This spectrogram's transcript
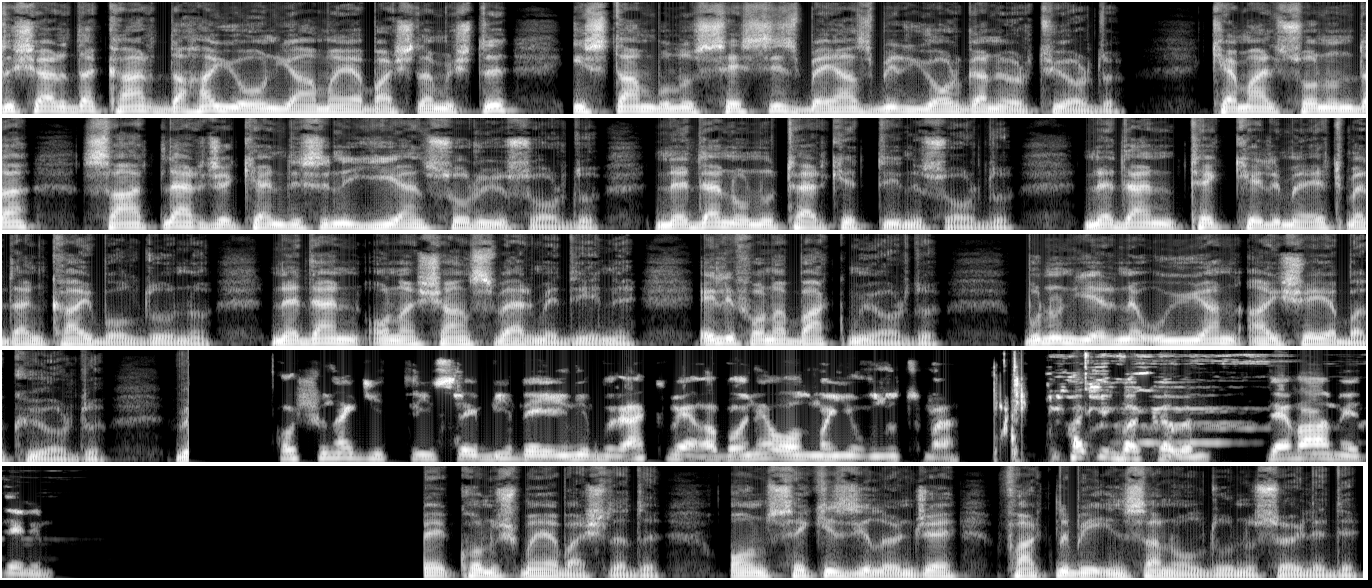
Dışarıda kar daha yoğun yağmaya başlamıştı, İstanbul'u sessiz beyaz bir yorgan örtüyordu. Kemal sonunda saatlerce kendisini yiyen soruyu sordu. Neden onu terk ettiğini sordu. Neden tek kelime etmeden kaybolduğunu, neden ona şans vermediğini. Elif ona bakmıyordu. Bunun yerine uyuyan Ayşe'ye bakıyordu. Hoşuna gittiyse bir beğeni bırak ve abone olmayı unutma. Hadi bakalım, devam edelim. ve konuşmaya başladı. 18 yıl önce farklı bir insan olduğunu söyledi.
